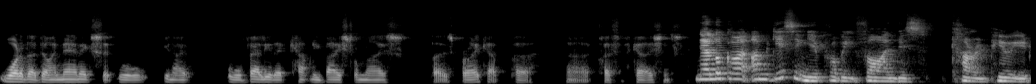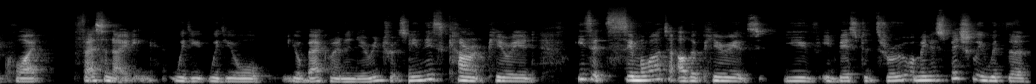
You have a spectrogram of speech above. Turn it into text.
what are the dynamics that will you know will value that company based on those those breakup uh, uh, classifications. Now, look, I, am guessing you probably find this current period quite fascinating with you with your your background and your interest. In this current period, is it similar to other periods you've invested through? I mean, especially with the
